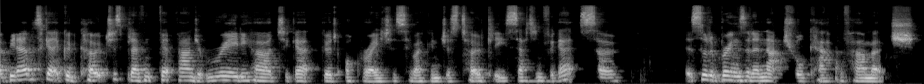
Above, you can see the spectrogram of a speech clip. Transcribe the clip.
I've been able to get good coaches, but I've found it really hard to get good operators who I can just totally set and forget. So it sort of brings in a natural cap of how much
